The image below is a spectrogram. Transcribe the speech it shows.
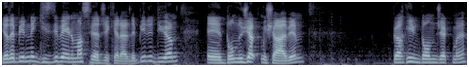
Ya da birine gizli bir elmas verecek herhalde. Biri diyor e, donacakmış abim. Bakayım donacak mı?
